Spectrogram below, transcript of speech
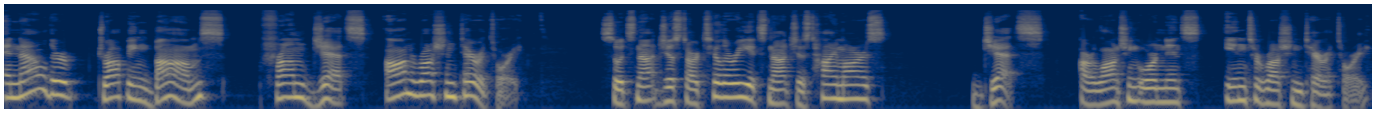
And now they're dropping bombs from jets on Russian territory. So it's not just artillery, it's not just HIMARS. Jets are launching ordnance into Russian territory.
